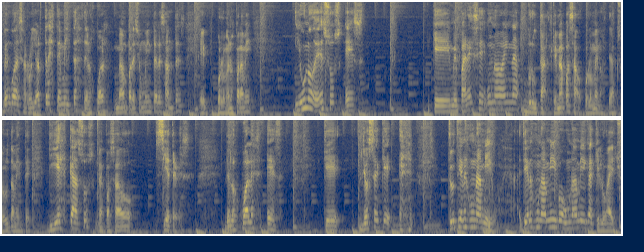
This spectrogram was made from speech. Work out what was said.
vengo a desarrollar tres temitas de los cuales me han parecido muy interesantes, eh, por lo menos para mí. Y uno de esos es que me parece una vaina brutal, que me ha pasado, por lo menos de absolutamente 10 casos, me ha pasado 7 veces. De los cuales es que yo sé que tú tienes un amigo, tienes un amigo o una amiga que lo ha hecho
